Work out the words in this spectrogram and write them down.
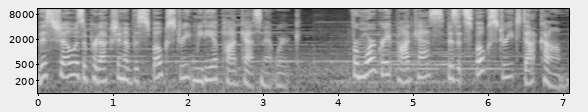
This show is a production of the Spoke Street Media Podcast Network. For more great podcasts, visit spokestreet.com.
